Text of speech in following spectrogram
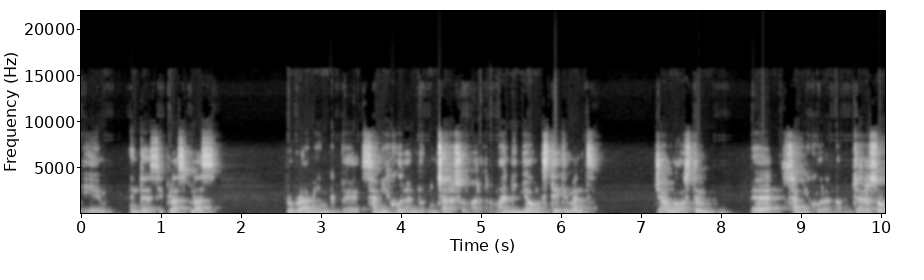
ይሄም እንደ C programming በ semicolon ነው የምንጨርሰው ማለት ነው። ማንኛውም statement Java ውስጥም በ semicolon ነው የምንጨርሰው።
